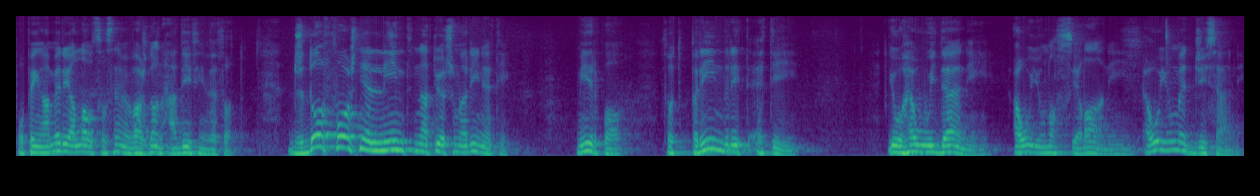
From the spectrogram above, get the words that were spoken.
Po pejgamberi i Allahut sallallahu alajhi wasallam vazhdon hadithin dhe thotë: Çdo foshnje lind në natyrshmërinë e tij. Mirëpo, thotë prindërit e tij, Yuhawidanihi au yunassiranihi au yumajjisani.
